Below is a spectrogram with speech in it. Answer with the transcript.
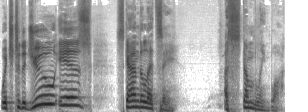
which to the Jew is scandaleze, a stumbling block,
